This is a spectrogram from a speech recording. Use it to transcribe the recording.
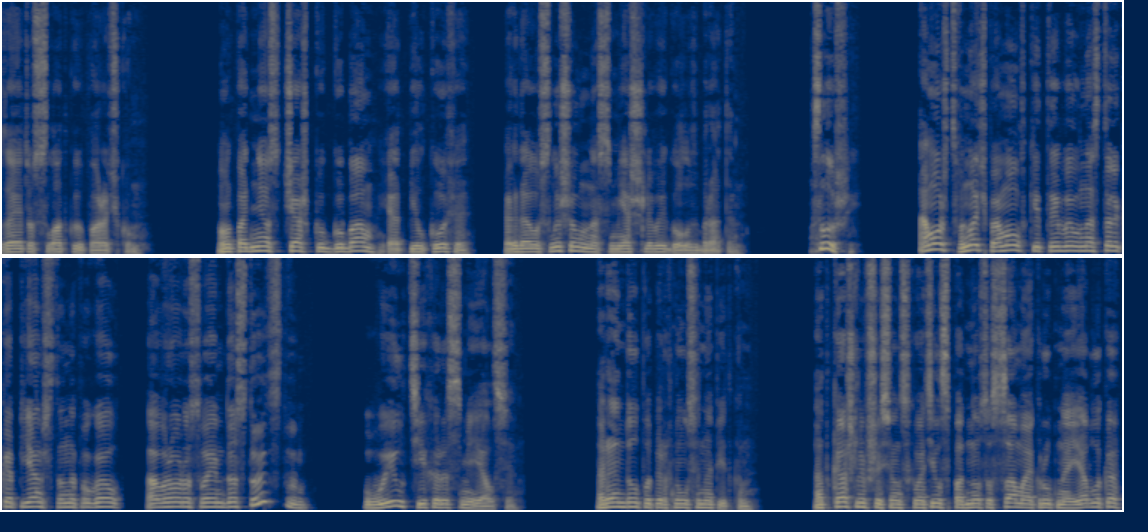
за эту сладкую парочку. Он поднес чашку к губам и отпил кофе, когда услышал насмешливый голос брата. «Слушай, а может, в ночь помолвки ты был настолько пьян, что напугал Аврору своим достоинством?» Уилл тихо рассмеялся. Рэндалл поперхнулся напитком. Откашлявшись, он схватил с подноса самое крупное яблоко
